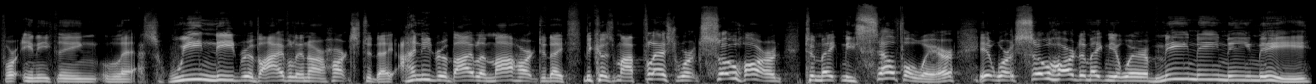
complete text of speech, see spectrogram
for anything less. We need revival in our hearts today. I need revival in my heart today because my flesh works so hard to make me self aware. It works so hard to make me aware of me, me, me, me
